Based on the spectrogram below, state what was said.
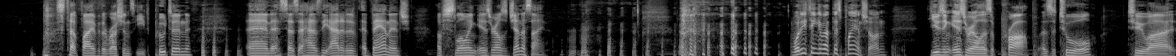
Step five, the Russians eat Putin. and it says it has the additive advantage of slowing Israel's genocide. What do you think about this plan, Sean? Using Israel as a prop, as a tool to uh,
